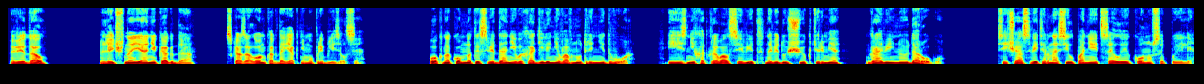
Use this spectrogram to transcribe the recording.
«Видал? Лично я никогда», — сказал он, когда я к нему приблизился. Окна комнаты свиданий выходили не во внутренний двор, и из них открывался вид на ведущую к тюрьме гравийную дорогу. Сейчас ветер носил по ней целые конусы пыли.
